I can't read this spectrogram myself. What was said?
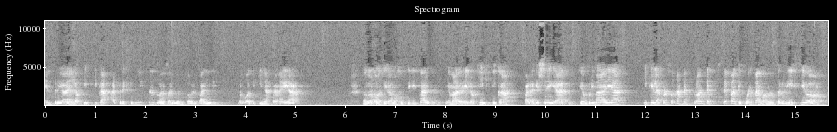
entrega en logística a 13.000 centros de salud en todo el país los botiquines Remediar. Nosotros consideramos utilizar ese sistema de logística para que llegue a atención primaria y que las personas menstruantes sepan que cuentan con un servicio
